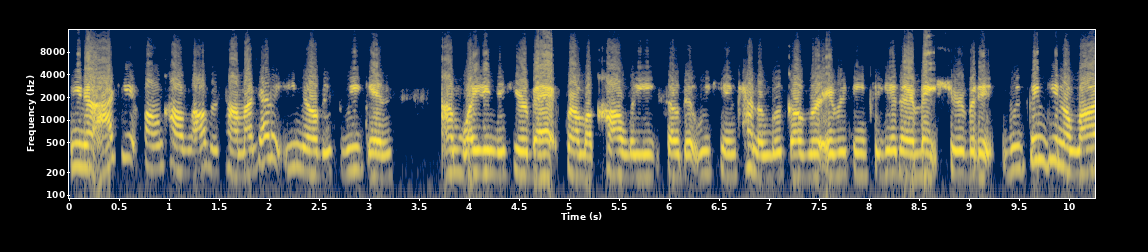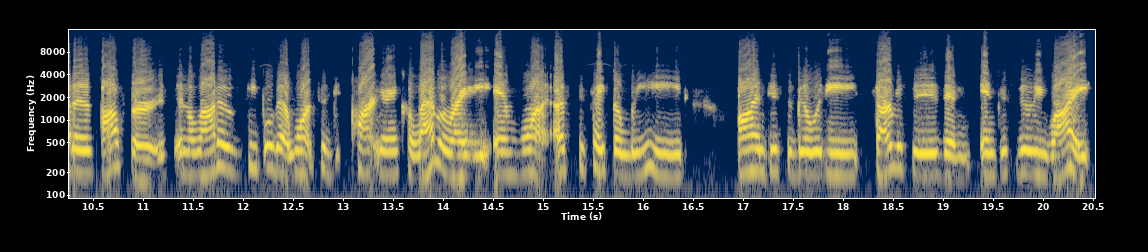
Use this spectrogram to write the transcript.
You know, I get phone calls all the time. I got an email this week, and I'm waiting to hear back from a colleague so that we can kind of look over everything together and make sure. But it, we've been getting a lot of offers and a lot of people that want to partner and collaborate and want us to take the lead on disability services and, and disability rights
